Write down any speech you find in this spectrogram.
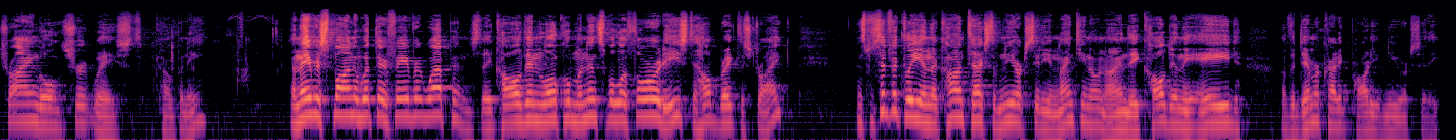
Triangle Shirtwaist Company. And they responded with their favorite weapons. They called in local municipal authorities to help break the strike. And specifically, in the context of New York City in 1909, they called in the aid of the Democratic Party of New York City.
